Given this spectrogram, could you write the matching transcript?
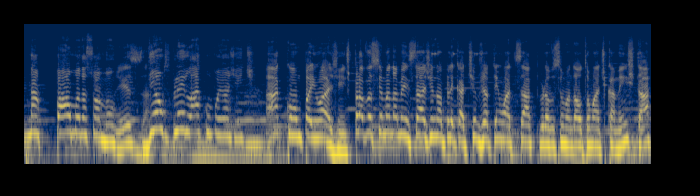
na palma da sua mão. Exato. Deu play lá, acompanhou a gente. acompanhou a gente. Pra você mandar mensagem no aplicativo, já tem o WhatsApp pra você mandar automaticamente, tá?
